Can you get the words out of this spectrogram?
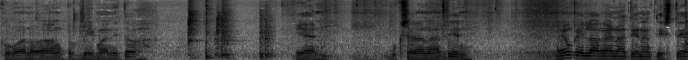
Kung ano ang problema nito. Yan buksan na natin. Ngayon kailangan natin ng tester.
